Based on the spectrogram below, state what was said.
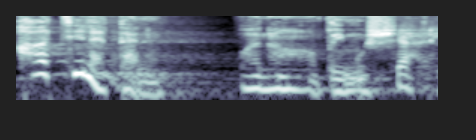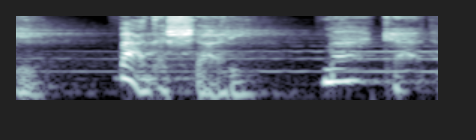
قاتلة وناظم الشعر بعد الشعر ما كان.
